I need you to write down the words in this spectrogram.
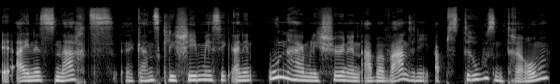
äh, eines Nachts äh, ganz klischeemäßig einen unheimlich schönen, aber wahnsinnig abstrusen Traum,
